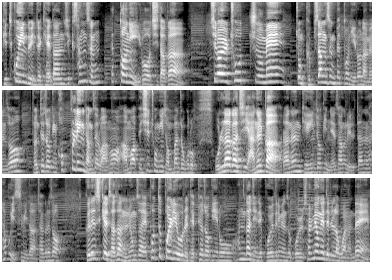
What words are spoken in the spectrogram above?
비트코인도 이제 계단식 상승 패턴이 이루어지다가 7월 초쯤에 좀 급상승 패턴이 일어나면서 전체적인 커플링 장세로 암호, 암호화폐 시총이 전반적으로 올라가지 않을까라는 개인적인 예상을 일단은 하고 있습니다. 자, 그래서 그레스켈 자산 운용사의 포트폴리오를 대표적으로 한 가지 이제 보여드리면서 뭘 설명해 드리려고 하는데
